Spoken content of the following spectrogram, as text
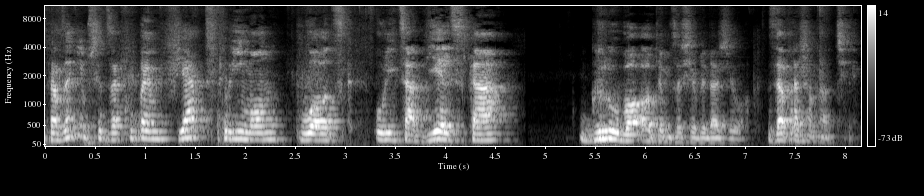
Sprawdzenie przed zakupem Fiat Frimon Płock, ulica Bielska. Grubo o tym, co się wydarzyło. Zapraszam na odcinek.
